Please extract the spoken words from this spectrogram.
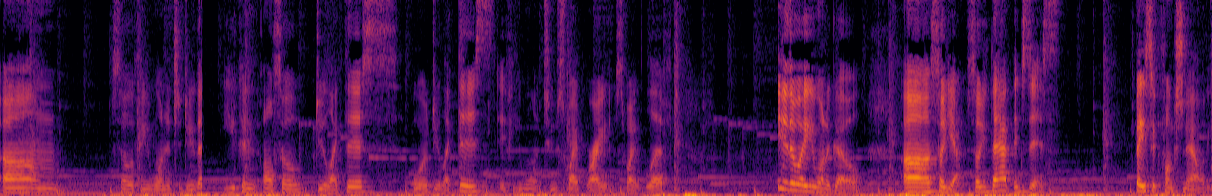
Um, so if you wanted to do that you can also do like this or do like this if you want to swipe right swipe left. Either way you want to go. Uh, so yeah so that exists. Basic functionality.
